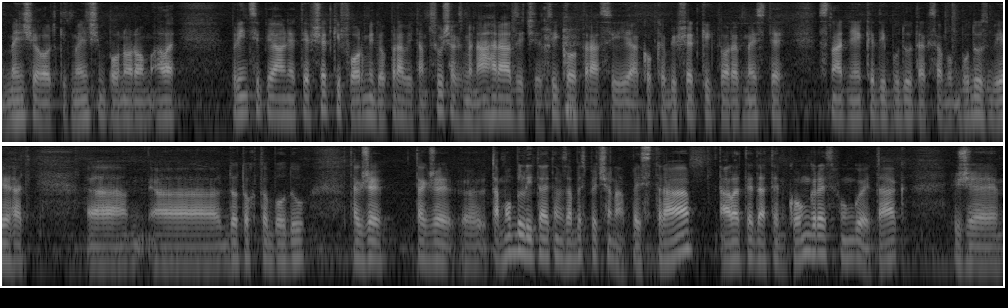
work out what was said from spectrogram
menšie loďky s menším ponorom, ale principiálne tie všetky formy dopravy tam sú, však sme na hrádzi, čiže cyklotrasy, ako keby všetky, ktoré v meste snad niekedy budú, tak sa budú zbiehať uh, uh, do tohto bodu. Takže, takže uh, tá mobilita je tam zabezpečená pestrá, ale teda ten kongres funguje tak, že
